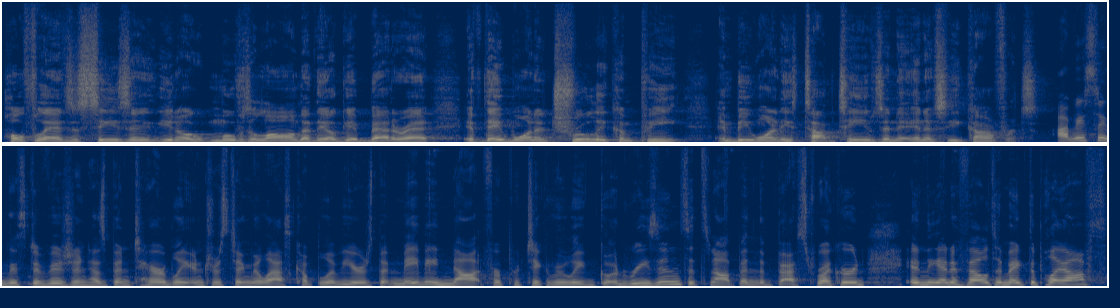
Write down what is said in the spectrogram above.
hopefully as the season, you know, moves along that they'll get better at if they want to truly compete and be one of these top teams in the NFC conference. Obviously, this division has been terribly interesting the last couple of years, but maybe not for particularly good reasons. It's not been the best record in the NFL to make the playoffs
